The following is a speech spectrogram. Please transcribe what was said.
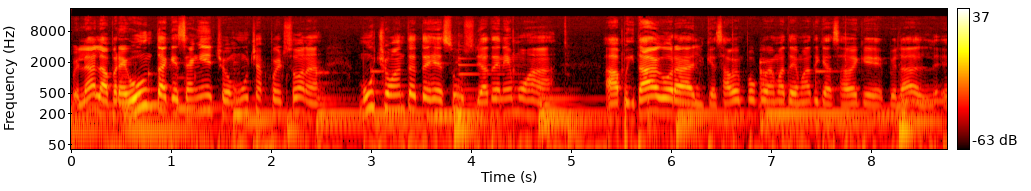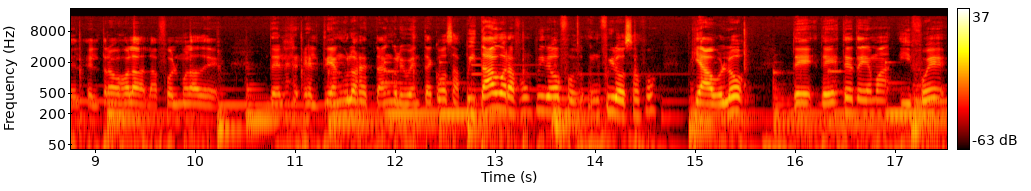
La pregunta que se han hecho muchas personas, mucho antes de Jesús, ya tenemos a, a Pitágoras, el que sabe un poco de matemáticas, sabe que, ¿verdad? Él, trabajó la, fórmula de, del triángulo rectángulo y 20 cosas. Pitágoras fue un filósofo, un filósofo que habló de, este tema y fue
